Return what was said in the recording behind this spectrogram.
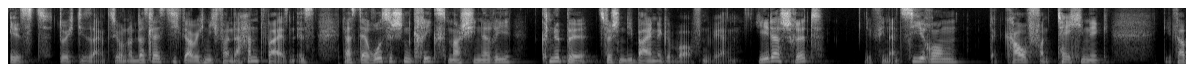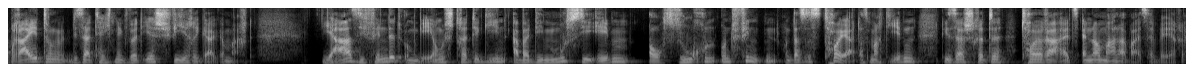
ist durch die Sanktionen, und das lässt sich, glaube ich, nicht von der Hand weisen, ist, dass der russischen Kriegsmaschinerie Knüppel zwischen die Beine geworfen werden. Jeder Schritt, die Finanzierung, der Kauf von Technik, Die Verbreitung dieser Technik wird ihr schwieriger gemacht. Ja, sie findet Umgehungsstrategien, aber die muss sie eben auch suchen und finden. Und das ist teuer. Das macht jeden dieser Schritte teurer, als er normalerweise wäre.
